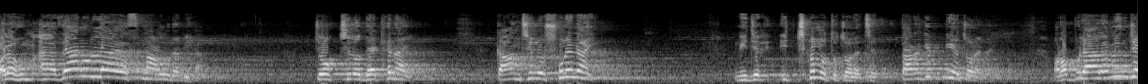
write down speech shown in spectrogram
ওলাহুম আজানুল্লাহ বিহা। চোখ ছিল দেখে নাই, কান ছিল শুনে নাই, নিজের ইচ্ছা মতো চলেছে টার্গেট নিয়ে চলে নাই। রব্বুল আলমিন যে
